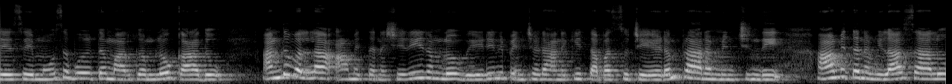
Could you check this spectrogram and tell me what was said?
చేసే మోసపూరిత మార్గంలో కాదు. అందువల్ల ఆమె తన శరీరంలో వేడిని పెంచడానికి తపస్సు చేయడం ప్రారంభించింది. ఆమె తన విలాసాలు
